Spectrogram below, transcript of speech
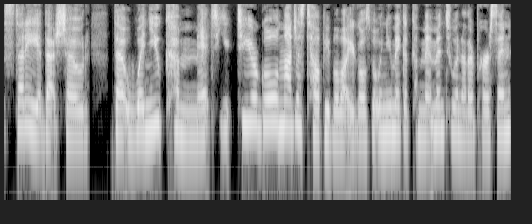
study that showed that when you commit to your goal, not just tell people about your goals, but when you make a commitment to another person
